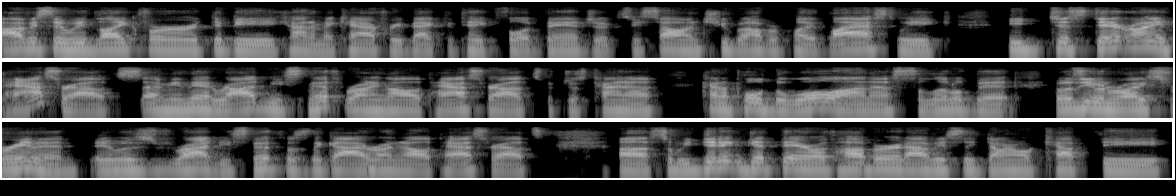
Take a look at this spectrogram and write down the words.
obviously, we'd like for it to be kind of McCaffrey back to take full advantage of. Because we saw when Chuba Hubbard played last week, he just didn't run any pass routes. I mean, they had Rodney Smith running all the pass routes, which was kind of kind of pulled the wool on us a little bit. It wasn't even Royce Freeman; it was Rodney Smith was the guy running all the pass routes. Uh, so we didn't get there with Hubbard. Obviously, Darnold kept the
